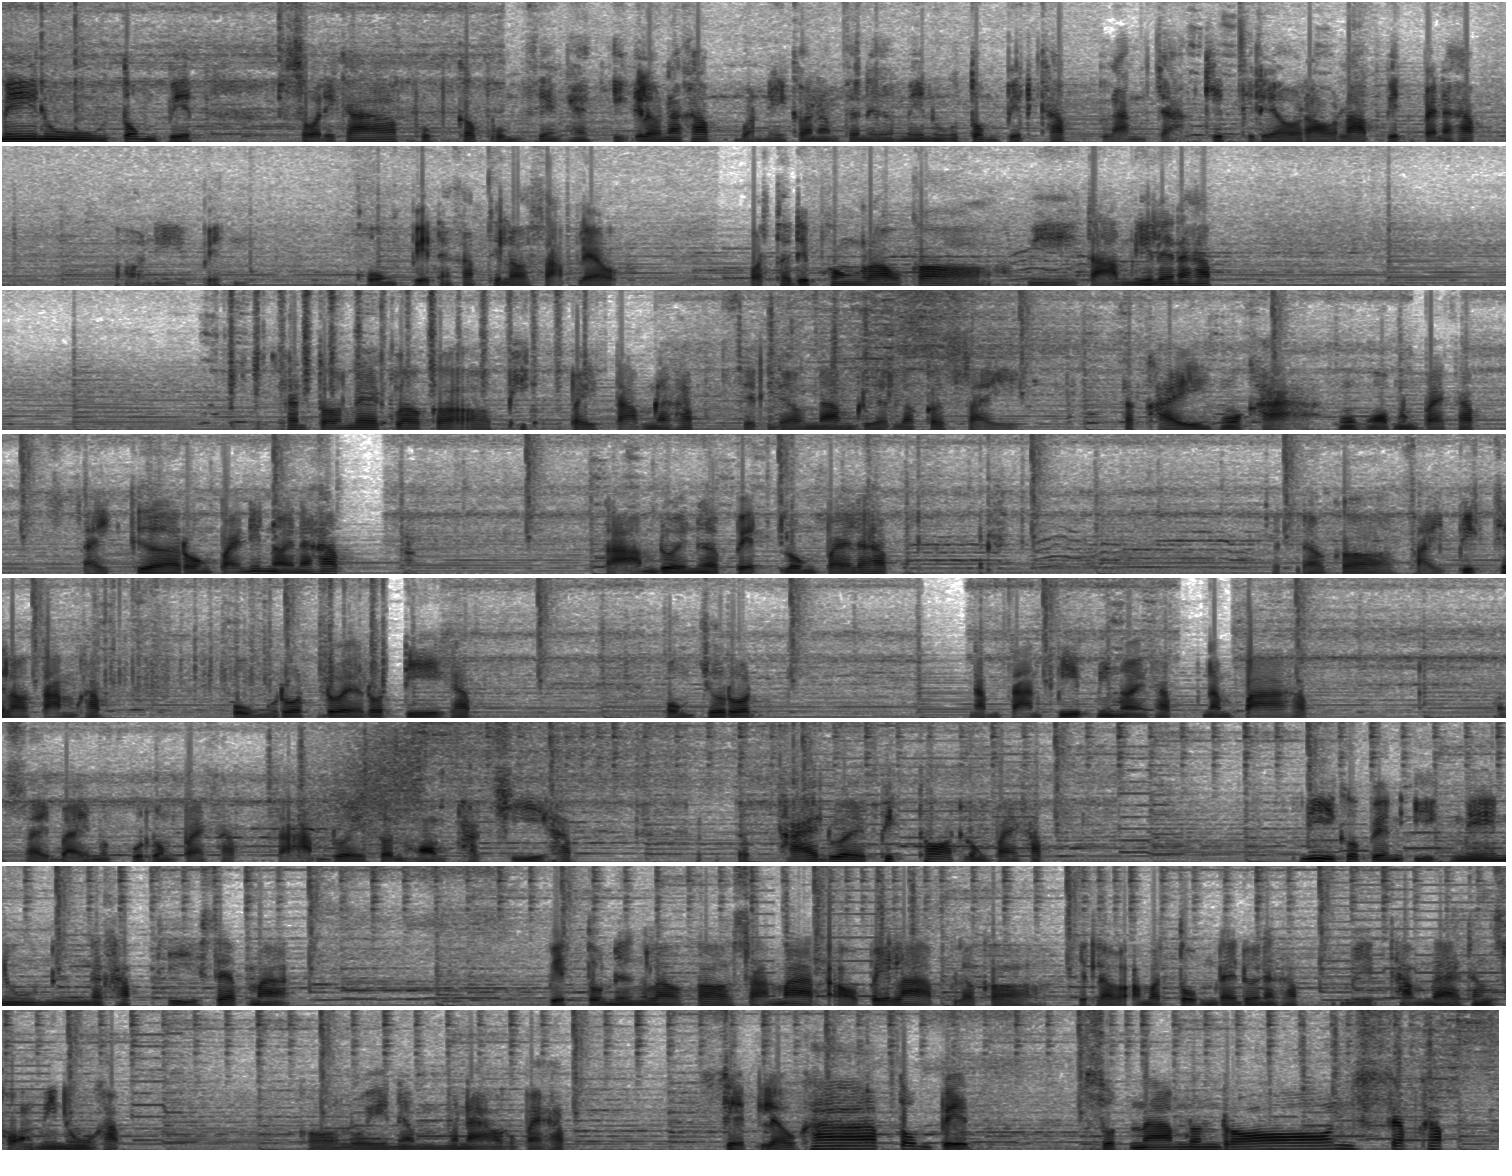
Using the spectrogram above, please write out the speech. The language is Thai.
เมนูต้มเป็ด สวัสดีครับพบกับผมเสียงแฮกอีกแล้วนะครับ วันนี้ก็นำเสนอเมนูต้มเป็ดครับ หลังจากคลิปที่แล้วเราลาบเป็ดไปนะครับอันนี้เป็นโครงเป็ดนะครับที่เราสับแล้ว วัตถุดิบของเราก็มีตามนี้เลยนะครับ ขั้นตอนแรกเราก็เอาพริกไปตำนะครับ เสร็จแล้วน้ำเดือดแล้วก็ใส่ตะไคร้หัวขาหัวหอมลงไปครับ ใส่เกลือลงไปนิดหน่อยนะครับ ตามด้วยเนื้อเป็ดลงไปแล้วครับ เสร็จแล้วก็ใส่พริกที่เราตำครับปรุงรสด้วยรสดีครับผงชูรสน้ำตาลปี๊บนิดหน่อยครับ น้ำปลาครับเอาใส่ใบมะกรูดลงไปครับ ตามด้วยต้นหอมผักชีครับสุดท้ายด้วยพริกทอดลงไปครับ นี่ก็เป็นอีกเมนูหนึ่งนะครับที่แซ่บมาก เป็ดตัวหนึ่งเราก็สามารถเอาไปลาบ แล้วก็เสร็จแล้วเอามาต้มได้ด้วยนะครับ มีทำได้ทั้งสองเมนูครับ ก็โรยน้ำมะนาวลงไปครับ เสร็จแล้วครับ ต้มเป็ด สดน้ำร้อนๆแซ่บครับ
